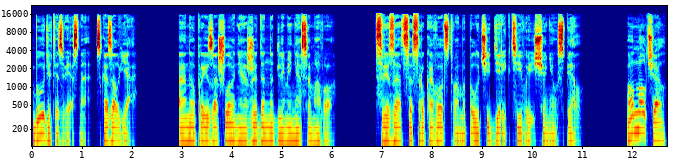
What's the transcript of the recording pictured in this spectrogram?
«Будет известно», — сказал я. Оно произошло неожиданно для меня самого. Связаться с руководством и получить директивы еще не успел. Он молчал.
